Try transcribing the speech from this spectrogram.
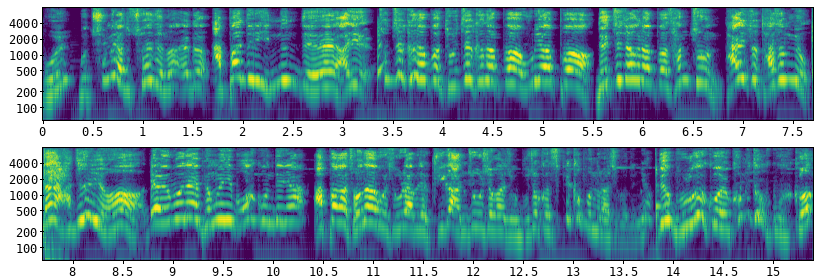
뭘? 뭐 춤이라도 춰야 되나? 약간 아빠들이 있는데 아니 첫째 큰 아빠 둘째 큰 아빠 우리 아빠 넷째 작은 아빠 삼촌 다 있어 다섯 명 난 아들이야 야 이번에 병민이 뭐 갖고 온대냐? 아빠가 전화하고 있어 우리 아버지가 귀가 안 좋으셔가지고 무조건 스피커폰으로 하시거든요 내가 뭘 갖고 와요? 컴퓨터 갖고 갈까?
